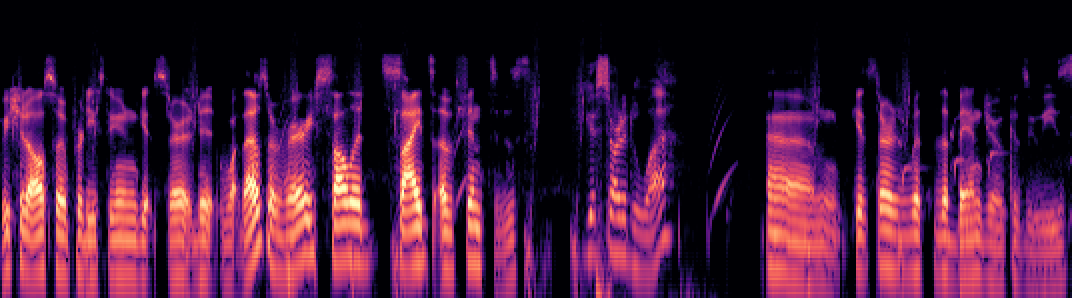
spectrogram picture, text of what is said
We should also pretty soon get started. Wha- Those are very solid sides of fences. Get started with what? Um, get started with the banjo kazooies.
